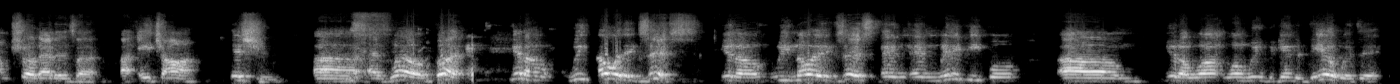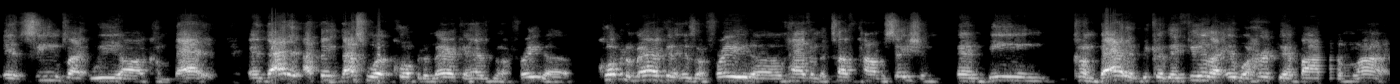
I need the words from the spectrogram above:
I'm sure that is a, a HR issue uh, as well. But you know, we know it exists you know, we know it exists, and and many people, um, you know, when, when we begin to deal with it, it seems like we are combative, and that is, I think that's what corporate America has been afraid of. Corporate America is afraid of having a tough conversation and being combative because they feel like it will hurt their bottom line.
